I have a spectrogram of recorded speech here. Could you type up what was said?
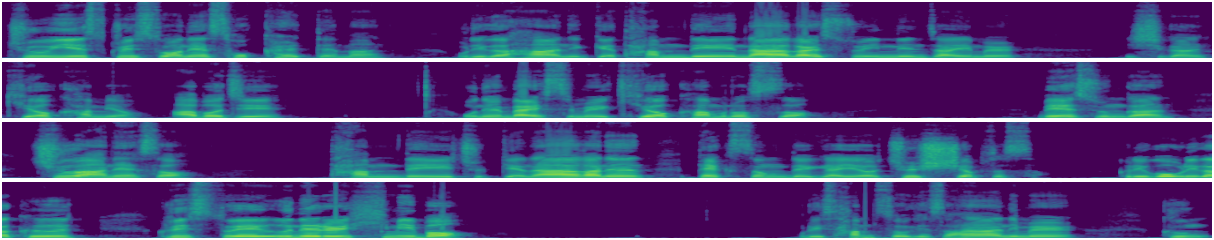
주 예수 그리스도 안에 속할 때만 우리가 하나님께 담대히 나아갈 수 있는 자임을 이 시간 기억하며 아버지 오늘 말씀을 기억함으로써 매 순간 주 안에서 담대히 주께 나아가는 백성 되게 하여 주시옵소서. 그리고 우리가 그 그리스도의 은혜를 힘입어 우리 삶 속에서 하나님을 그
